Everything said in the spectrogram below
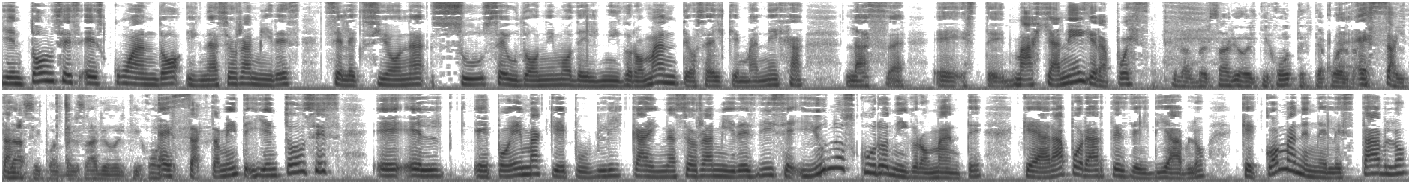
y entonces es cuando Ignacio Ramírez selecciona su seudónimo del nigromante, o sea, el que maneja las eh, este magia negra, pues. El adversario del Quijote, ¿te acuerdas? Exactamente. El clásico adversario del Quijote. Exactamente. Y entonces eh, el eh, poema que publica Ignacio Ramírez dice, y un oscuro nigromante que hará por artes del diablo que coman en el establo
